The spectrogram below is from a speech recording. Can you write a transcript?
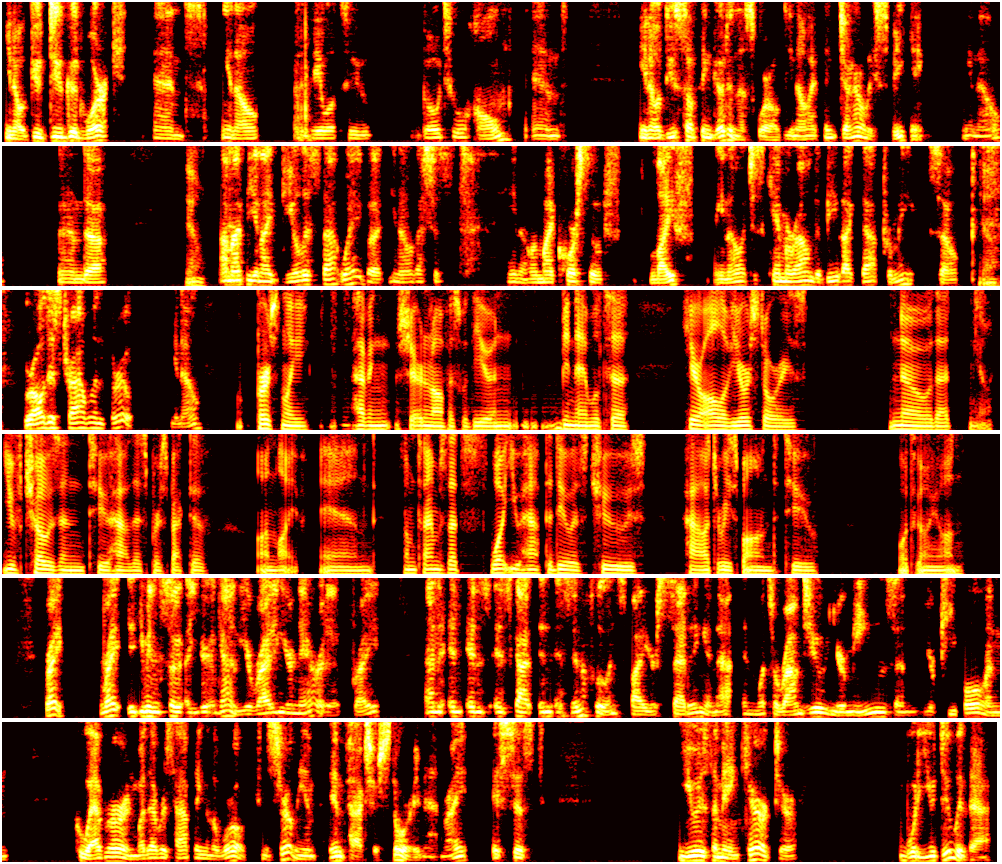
you know good do good work and you know and be able to go to a home and you know do something good in this world you know i think generally speaking you know and uh Yeah. i might be an idealist that way but you know that's just you know in my course of life you know it just came around to be like that for me so Yeah. we're all just traveling through you know Personally, having shared an office with you and being able to hear all of your stories, know that you know you've chosen to have this perspective on life, and sometimes that's what you have to do is choose how to respond to what's going on. right. Right. You mean so uh, you're again you're writing your narrative right? And, and it's, it's got it's influenced by your setting and that and what's around you and your means and your people and whoever and whatever's happening in the world can certainly Im- impacts your story man right? It's just you as the main character what do you do with that?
